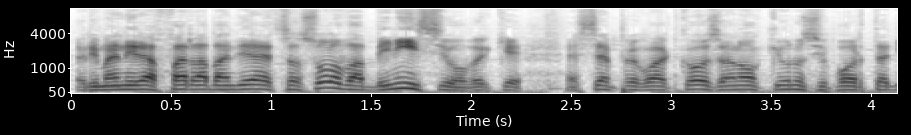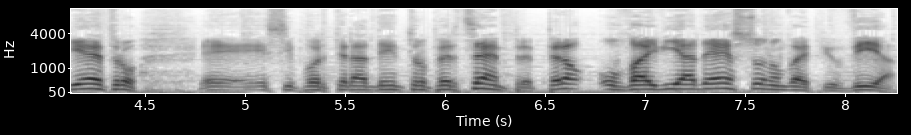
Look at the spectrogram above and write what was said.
rimanere a fare la bandiera del Sassuolo va benissimo perché è sempre qualcosa no, che uno si porta dietro e, e, si porterà dentro per sempre, però o vai via adesso o non vai più via.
